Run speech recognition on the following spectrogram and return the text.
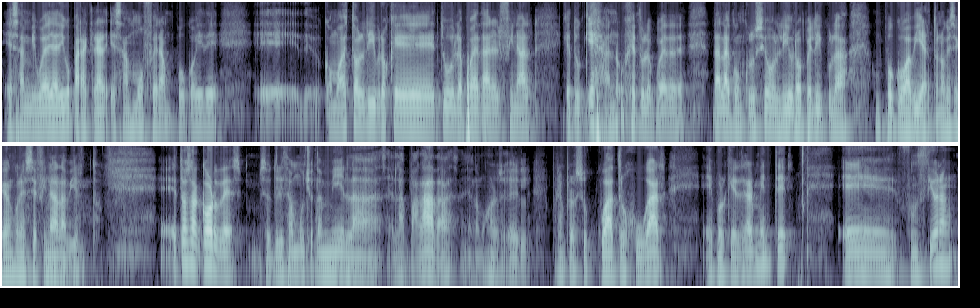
Esa ambigüedad, ya digo, para crear esa atmósfera un poco ahí de, eh, como estos libros que tú le puedes dar el final que tú quieras, ¿no? Que tú le puedes dar la conclusión, libro, película, un poco abierto, ¿no? Que se quedan con ese final abierto. Estos acordes se utilizan mucho también en las, en las baladas, a lo mejor, por ejemplo, sus cuatro, jugar, eh, porque realmente eh, funcionan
